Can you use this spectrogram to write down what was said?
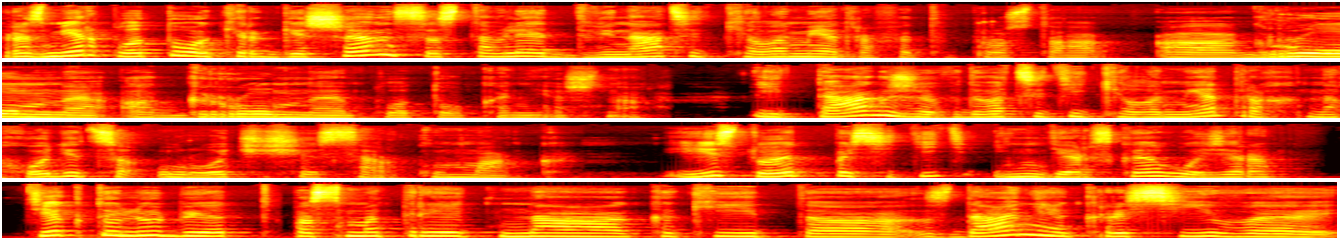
Размер плато Акергишен составляет 12 километров. Это просто огромное, огромное плато, конечно. И также в 20 километрах находится урочище Саркумак. И стоит посетить Индерское озеро. Те, кто любит посмотреть на какие-то здания красивые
